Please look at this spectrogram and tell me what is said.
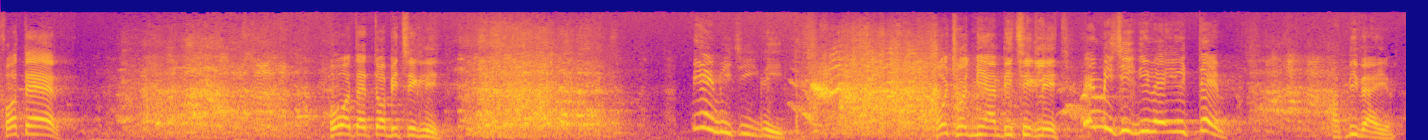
Fater! Hova tette a biciklit? Milyen biciklit? Hogy, hogy milyen biciklit? Nem biciklivel jöttem. Hát mivel jött?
